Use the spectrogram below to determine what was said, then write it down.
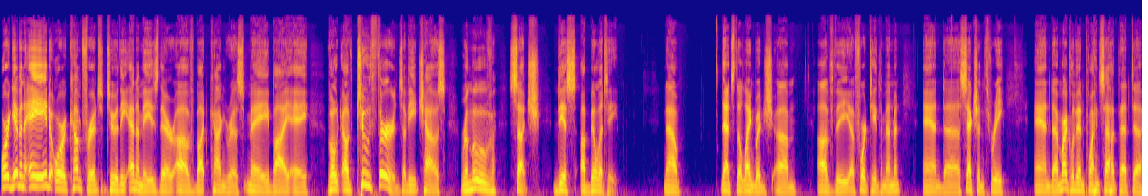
Or given aid or comfort to the enemies thereof, but Congress may, by a vote of two thirds of each House, remove such disability. Now, that's the language um, of the uh, 14th Amendment and uh, Section 3. And uh, Mark Levin points out that uh,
